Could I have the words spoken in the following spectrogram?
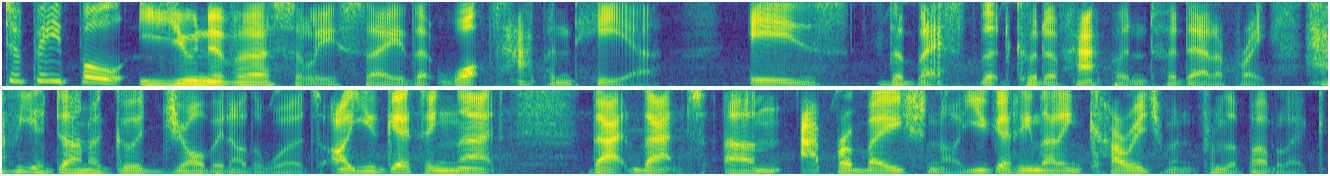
Do people universally say that what's happened here is the best that could have happened for Delapré. Have you done a good job? In other words, are you getting that that that um, approbation? Are you getting that encouragement from the public?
